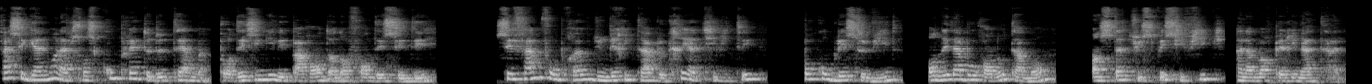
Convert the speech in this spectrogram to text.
Face également à l'absence complète de termes pour désigner les parents d'un enfant décédé, ces femmes font preuve d'une véritable créativité pour combler ce vide en élaborant notamment un statut spécifique à la mort périnatale.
